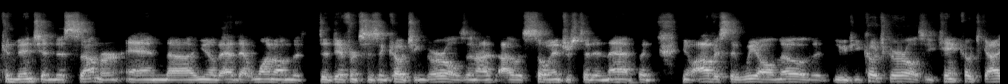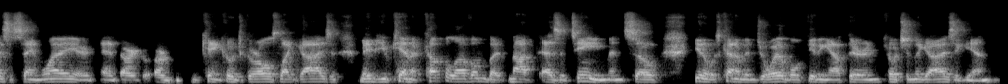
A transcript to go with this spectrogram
convention this summer, and you know, they had that one on the, the differences in coaching girls, and I, I was so interested in that. But you know, obviously, we all know that if you coach girls, you can't coach guys the same way, or and or, or you can't coach girls like guys. Maybe you can a couple of them, but not as a team. And so, you know, it was kind of enjoyable getting out there and coaching the guys again.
